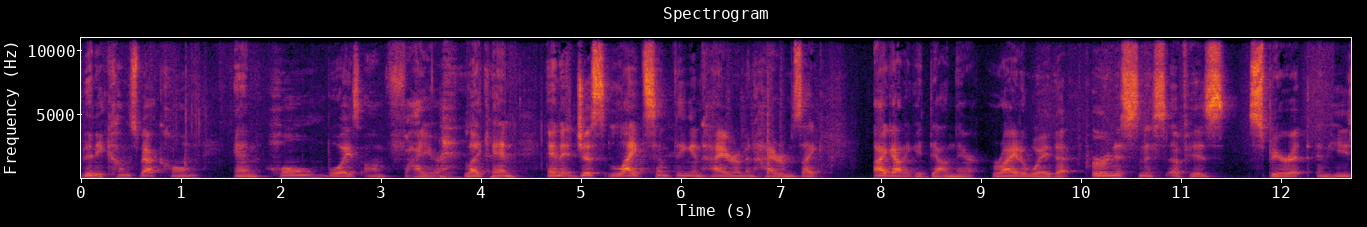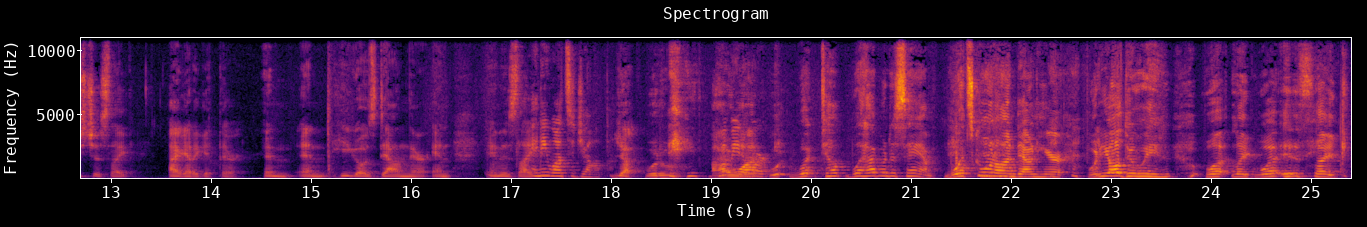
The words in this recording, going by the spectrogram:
then he comes back home, and homeboy's on fire. Like and and it just lights something in Hyrum, and Hyrum's like, I gotta get down there right away. That earnestness of his spirit, and he's just like, I gotta get there. And and he goes down there and and is like, And he wants a job. yeah, what do I want? What, what tell what happened to Sam? What's going on down here? What are y'all doing? What like what is like?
